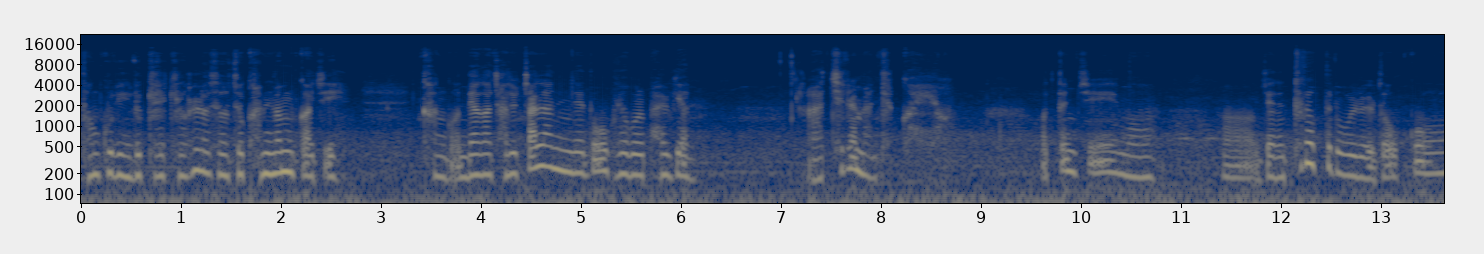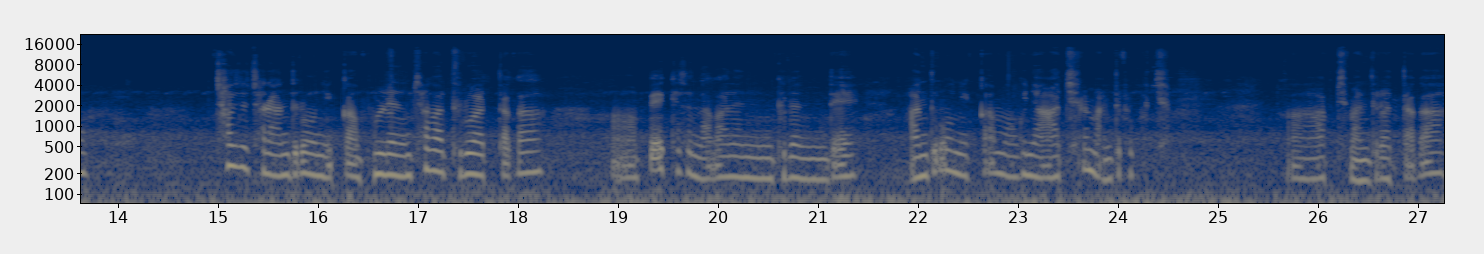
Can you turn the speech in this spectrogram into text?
덩굴이 이렇게 이렇게 흘러서 저 감나무까지 간 거. 내가 자주 잘랐는데도 그걸 발견 아치를 만들 거예요. 어떤지 뭐 어, 이제는 트럭 들어올 일도 없고 차도 잘 안 들어오니까 본래는 차가 들어왔다가 어, 백해서 나가는 그런데 안 들어오니까 뭐 그냥 아치를 만들어 보죠. 어, 앞치 만들었다가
